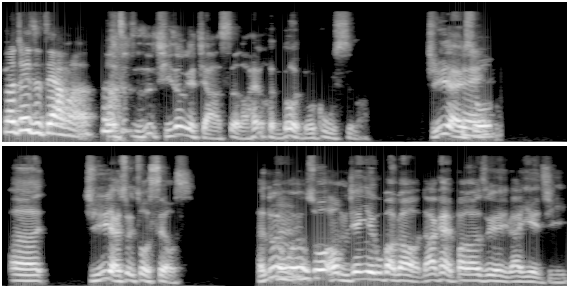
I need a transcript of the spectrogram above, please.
那就一直这样了。我这只是其中一个假设了，还有很多很多故事嘛。举例来说，呃，举例来说做 sales。很多人会说：“哦，我们今天业务报告，大家开始报告这个礼拜业绩。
